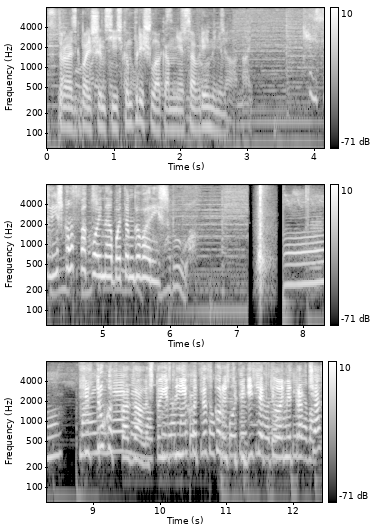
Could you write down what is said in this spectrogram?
Страсть к большим сиськам пришла ко мне со временем. Ты слишком спокойно об этом говоришь. Сеструха сказала, что если ехать со скоростью 50 километров в час,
